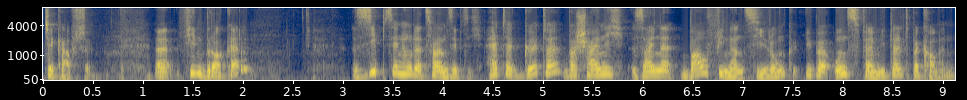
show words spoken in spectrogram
ciekawszy. E, Finn Brocker 1772 hätte Goethe wahrscheinlich seine Baufinanzierung über uns vermittelt bekommen.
